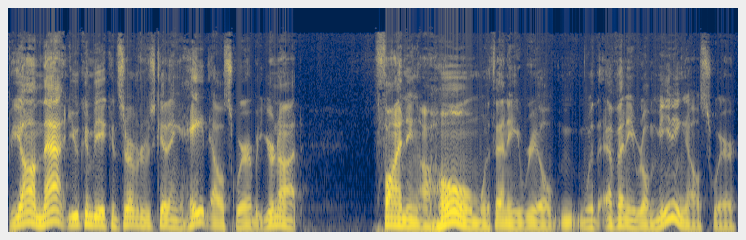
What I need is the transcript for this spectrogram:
Beyond that, you can be a conservative who's getting hate elsewhere, but you're not finding a home with any real with of any real meaning elsewhere.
